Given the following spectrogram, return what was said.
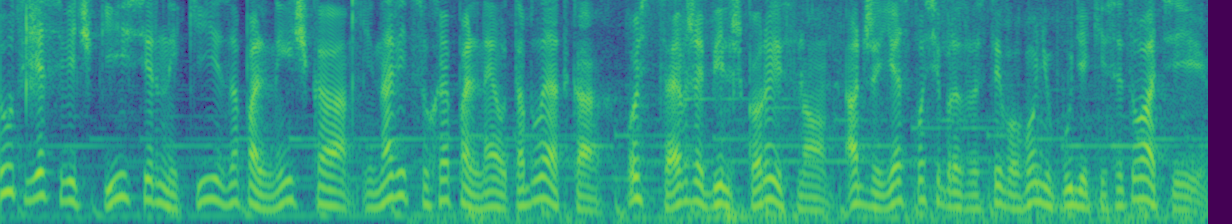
Тут є свічки, сірники, запальничка і навіть сухе пальне у таблетках. Ось це вже більш корисно, адже є спосіб розвести вогонь у будь-якій ситуації.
